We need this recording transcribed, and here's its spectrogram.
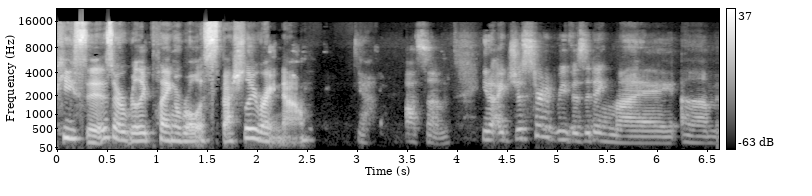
pieces are really playing a role, especially right now. Yeah, awesome. You know, I just started revisiting my um,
